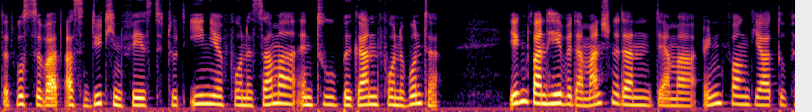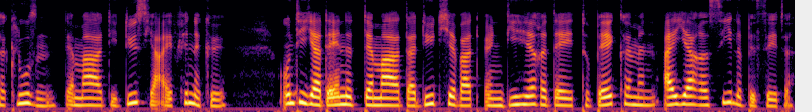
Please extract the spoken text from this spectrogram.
Dort wusste wat as ein Dütchenfest tut inje von ne Sommer en tu begann von ne Winter. Irgendwann hewe der manchne dann, der ma anfangt ja zu verklusen, der ma die Düs ja ei finnekö. Und die ja dänet, der ma da Dütje wat en die here day zu bekommen, ei Jahre Siele besete.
